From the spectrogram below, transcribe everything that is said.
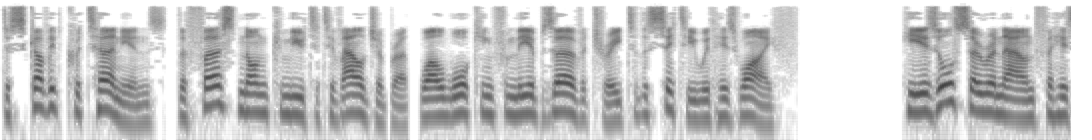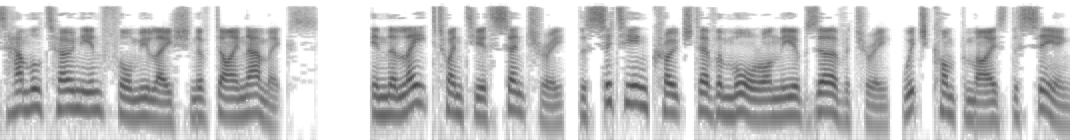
discovered quaternions, the first non-commutative algebra, while walking from the observatory to the city with his wife. He is also renowned for his Hamiltonian formulation of dynamics. In the late 20th century, the city encroached ever more on the observatory, which compromised the seeing.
